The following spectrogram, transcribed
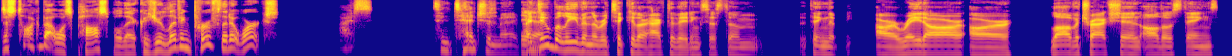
Just talk about what's possible there because you're living proof that it works. Nice. It's intention, man. Yeah. I do believe in the reticular activating system, the thing that our radar, our law of attraction, all those things.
